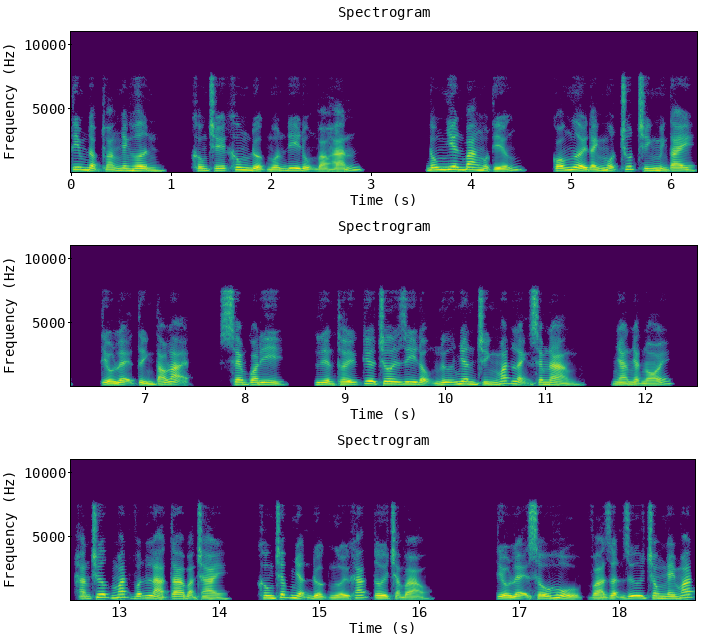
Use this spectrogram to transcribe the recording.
tim đập thoáng nhanh hơn, khống chế không được muốn đi đụng vào hắn. Đông nhiên bang một tiếng, có người đánh một chút chính mình tay, tiểu lệ tỉnh táo lại, xem qua đi, liền thấy kia chơi di động nữ nhân chính mắt lạnh xem nàng, nhàn nhạt nói, hắn trước mắt vẫn là ta bạn trai, không chấp nhận được người khác tới chạm vào. Tiểu lệ xấu hổ và giận dữ trong ngay mắt,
